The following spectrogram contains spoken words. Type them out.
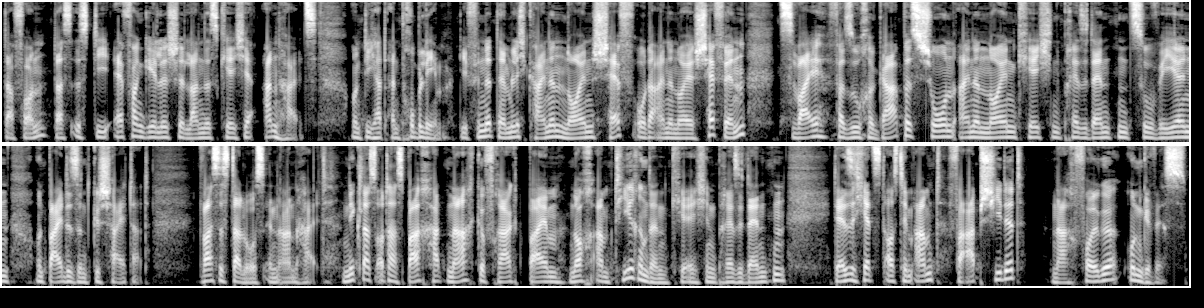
davon, das ist die evangelische Landeskirche Anhalts. Und die hat ein Problem. Die findet nämlich keinen neuen Chef oder eine neue Chefin. Zwei Versuche gab es schon, einen neuen Kirchenpräsidenten zu wählen und beide sind gescheitert. Was ist da los in Anhalt? Niklas Ottersbach hat nachgefragt beim noch amtierenden Kirchenpräsidenten, der sich jetzt aus dem Amt verabschiedet. Nachfolge ungewiss.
